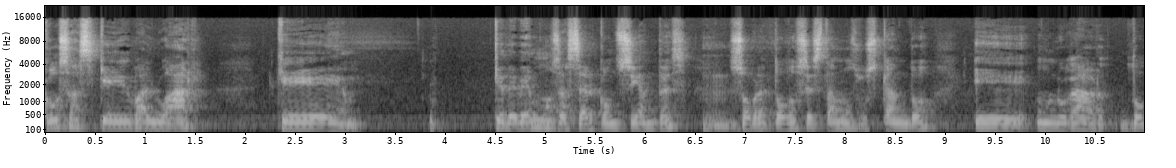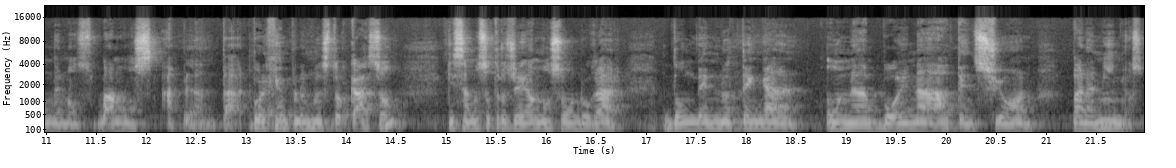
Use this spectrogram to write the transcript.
cosas que evaluar, que, que debemos de ser conscientes, sobre todo si estamos buscando eh, un lugar donde nos vamos a plantar. Por ejemplo, en nuestro caso, quizá nosotros llegamos a un lugar donde no tengan una buena atención para niños,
